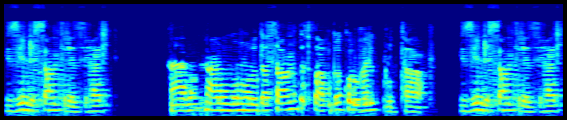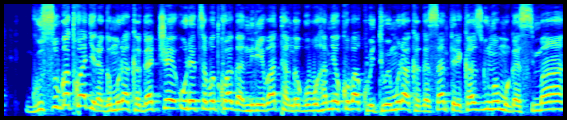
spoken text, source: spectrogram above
izindi santere zihari. Nta rugomo rudasanzwe twavuga ko ruhari kuruta izindi santere zihari. Gusa ubwo twageraga muri aka gace uretse abo twaganiriye batangaga ubuhamya ko bakubitiwe muri aka gasantere kazwi nko mu gasima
